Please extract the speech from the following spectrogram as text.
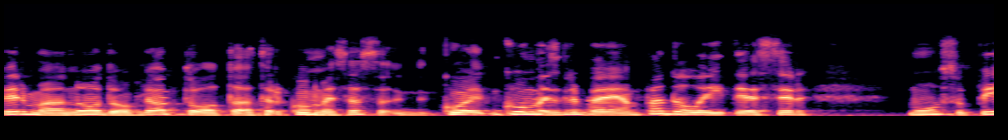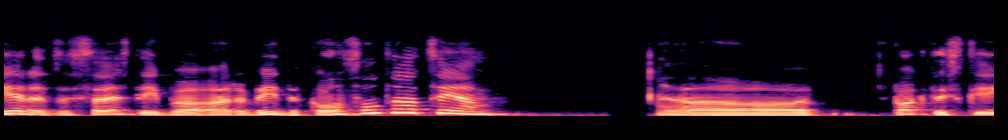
pirmā nodokļu aktualitāte, ar ko mēs, esa, ko, ko mēs gribējām padalīties, ir mūsu pieredze saistībā ar vida konsultācijām. Uh, faktiski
